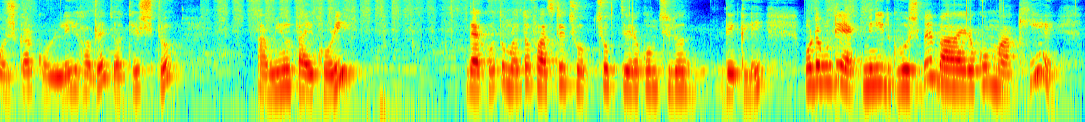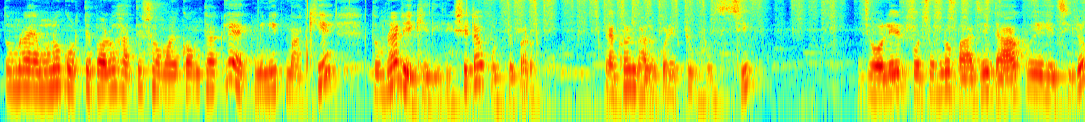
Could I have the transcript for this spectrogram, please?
পরিষ্কার করলেই হবে, যথেষ্ট। আমিও তাই করি। দেখো, তোমরা তো ফার্স্টে ছোপ ছোপ যেরকম ছিল দেখলেই মোটামুটি এক মিনিট ঘষবে বা এরকম মাখিয়ে তোমরা এমনও করতে পারো হাতে সময় কম থাকলে এক মিনিট মাখিয়ে তোমরা রেখে দিলে সেটাও করতে পারো। দেখো আমি ভালো করে একটু ঘষছি। জলের প্রচণ্ড বাজে দাগ হয়ে গেছিল।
